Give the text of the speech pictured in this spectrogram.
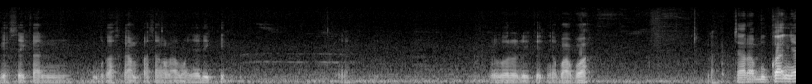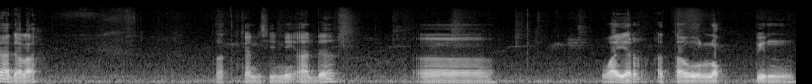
gesekan bekas kampas yang lamanya dikit. Ya. baru dikit nggak apa-apa. Nah cara bukanya adalah perhatikan di sini ada uh, wire atau lock pin.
